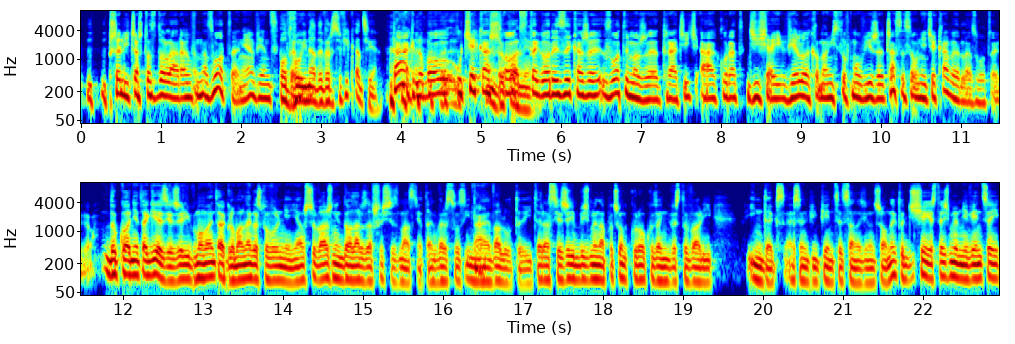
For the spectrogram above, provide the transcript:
Przeliczasz to z dolarów na złote, nie? Więc Podwójna ten... dywersyfikacja. Tak, no bo uciekasz od tego ryzyka, że złoty może tracić, a akurat dzisiaj wielu ekonomistów mówi, że czasy są nieciekawe dla złotego. Dokładnie tak jest. Jeżeli w momentach globalnego spowolnienia przeważnie dolar zawsze się wzmacnia, tak, versus inne tak. waluty. I teraz jeżeli byśmy na początku roku zainwestowali indeks S&P 500 Stanów Zjednoczonych, to dzisiaj jesteśmy mniej więcej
